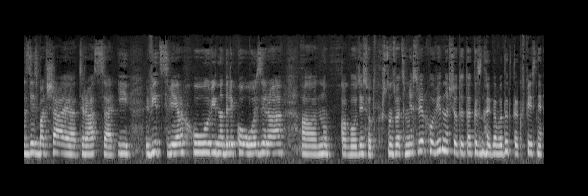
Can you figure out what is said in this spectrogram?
Здесь большая терраса и вид сверху, видно далеко озеро. А, ну, как бы вот здесь вот, что называется, мне сверху видно все, ты так и знай, да, вот это как в песне.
